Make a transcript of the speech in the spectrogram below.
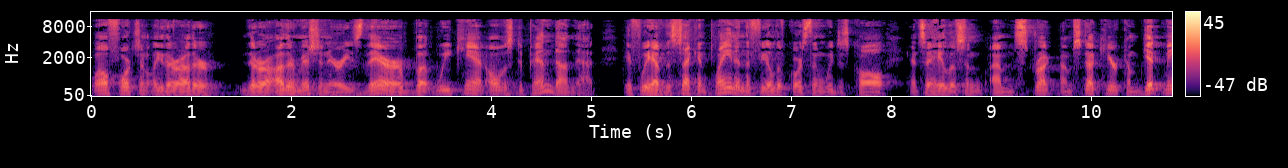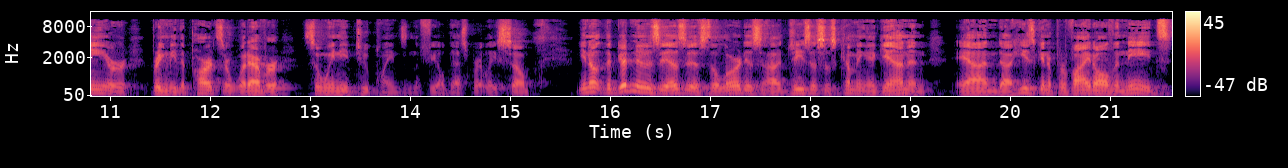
Well, fortunately, there are other there are other missionaries there, but we can't always depend on that. If we have the second plane in the field, of course, then we just call and say, "Hey, listen, I'm struck, I'm stuck here. Come get me, or bring me the parts, or whatever." So we need two planes in the field desperately. So, you know, the good news is, is the Lord is uh, Jesus is coming again, and and uh, He's going to provide all the needs.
